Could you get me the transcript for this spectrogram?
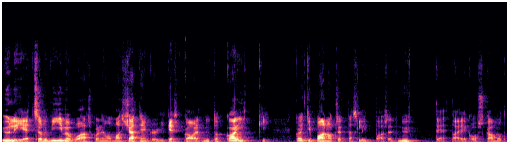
yli, että se oli viime vuosi, kun ne homma Shattenkirkin keskikauden, että nyt on kaikki, kaikki panokset tässä lippaassa, että nyt te, tai ei koskaan, mutta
